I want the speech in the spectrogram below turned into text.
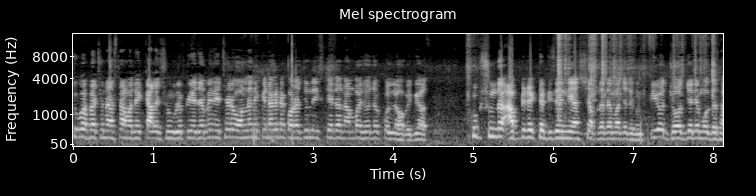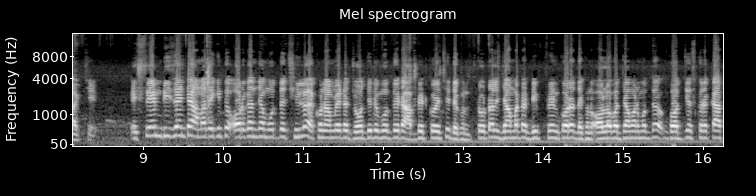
টুবা ফ্যাশনে আসলে আমাদের কালেকশনগুলো পেয়ে যাবেন। এছাড়া অনলাইনে কেনাকাটা করার জন্য স্ক্রিনে নাম্বার যোগাযোগ করলে হবে ভিউয়ার্স। খুব সুন্দর আপডেট একটা ডিজাইন নিয়ে আসছে। আপনাদের মাঝে দেখুন পিওর জর্জেটের মধ্যে থাকছে। এই সেম ডিজাইনটা আমাদের কিন্তু অর্গানজার মধ্যে ছিল। এখন আমরা এটা জর্জেটের মধ্যে এটা আপডেট করেছি। দেখুন টোটালি জামাটা ডিফারেন্ট করা। দেখুন অল ওভার জামার মধ্যে গর্জিয়াস করে কাজ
